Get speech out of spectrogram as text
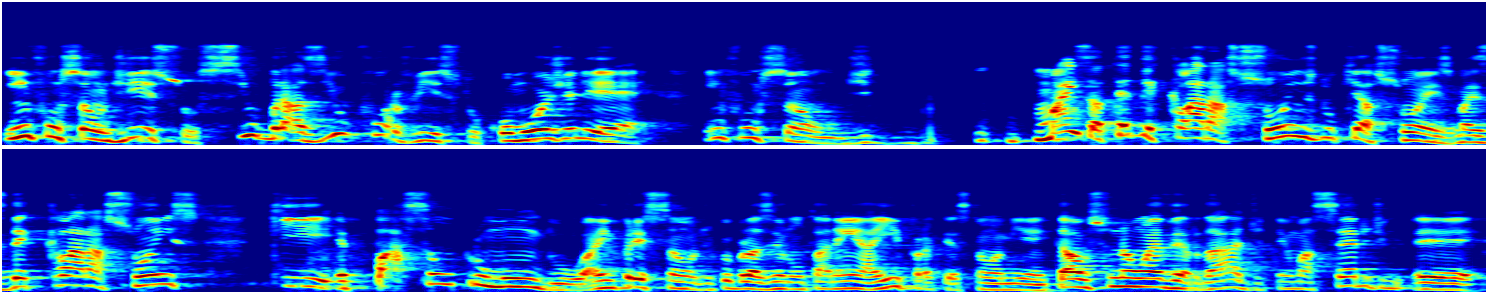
E, em função disso, se o Brasil for visto como hoje ele é, em função de mais até declarações do que ações, mas declarações que passam para o mundo a impressão de que o Brasil não está nem aí para a questão ambiental, isso não é verdade. Tem uma série de é,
